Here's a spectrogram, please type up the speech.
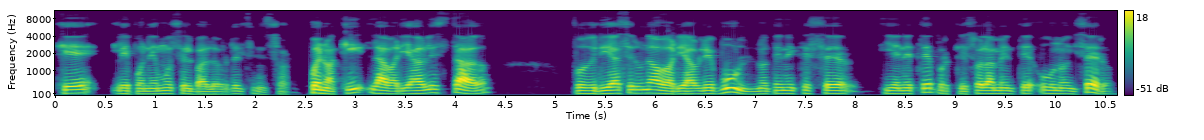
que le ponemos el valor del sensor. Bueno, aquí la variable estado podría ser una variable bool, no tiene que ser int porque es solamente 1 y 0.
